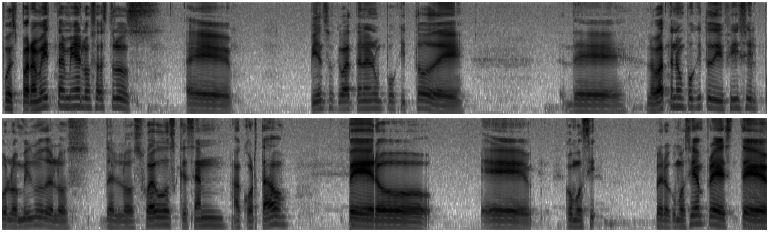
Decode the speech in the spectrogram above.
pues para mí también los Astros eh, pienso que va a tener un poquito de, de, lo va a tener un poquito difícil por lo mismo de los, de los juegos que se han acortado pero eh, como si, pero como siempre, este,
